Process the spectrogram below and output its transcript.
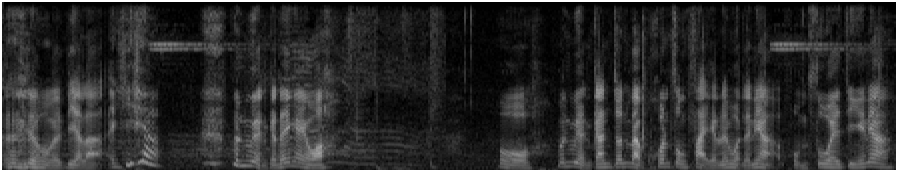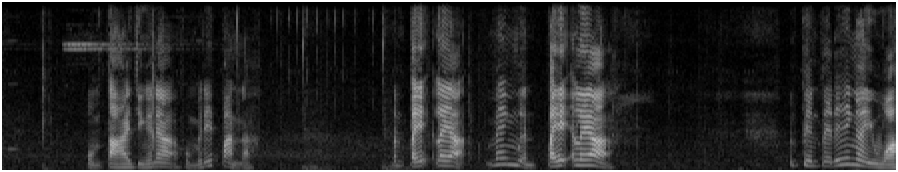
เออเดี๋ยวผมไปเปลี่ยนละไอ้เหี้ย มันเหมือนกันได้ไงวะ โอ้มันเหมือนกันจนแบบคนสงสัยกันไปหมดแล้วเนี่ย ผมซวยจริงนะเนี่ย ผมตายจริงนะเนี่ย ผมไม่ได้ปั่นนะ มันเป๊ะเลยอะแม่งเหมือนเป๊ะเลยอะมันเป็นไปได้ยังไงวะ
